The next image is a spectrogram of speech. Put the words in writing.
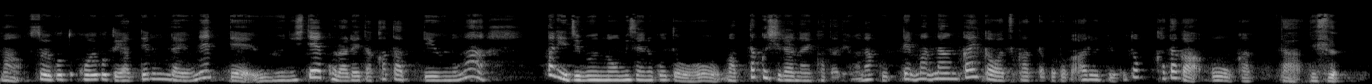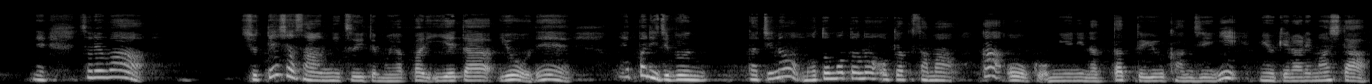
まあそういうこと、こういうことやってるんだよねっていうふうにして来られた方っていうのは、やっぱり自分のお店のことを全く知らない方ではなくって、まあ何回かは使ったことがあるということ、方が多かったです。ね、それは、出店者さんについてもやっぱり言えたようで、やっぱり自分たちの元々のお客様が多くお見えになったっていう感じに見受けられました。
